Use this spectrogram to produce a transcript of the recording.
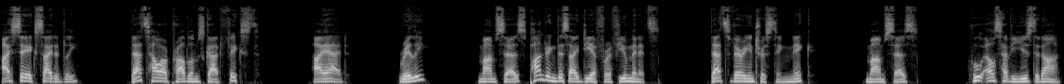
I say excitedly. That's how our problems got fixed. I add. Really? Mom says, pondering this idea for a few minutes. That's very interesting, Nick. Mom says. Who else have you used it on?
